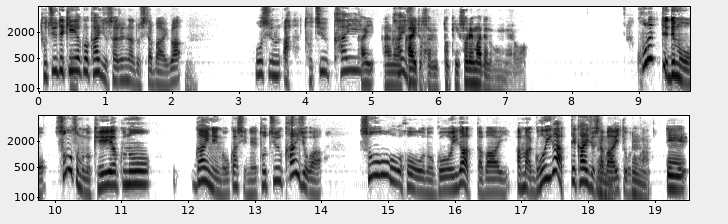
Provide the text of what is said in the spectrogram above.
途中で契約が解除されるなどした場合は、うん報酬の、あ、途中解、解あの解除か解除されるとき、それまでの分やろ。これってでも、そもそもの契約の概念がおかしいね。途中解除が、双方の合意があった場合、あ、まあ合意があって解除した場合ってことか。うんで、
